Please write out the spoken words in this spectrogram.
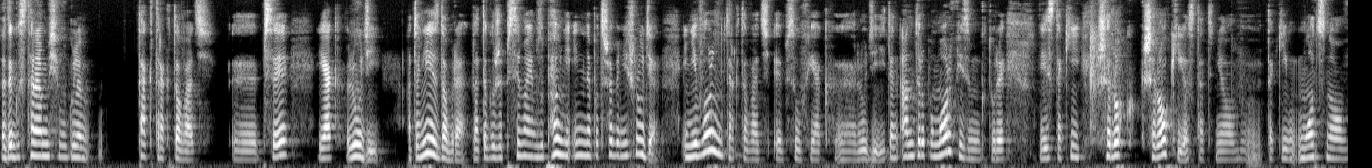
Dlatego staramy się w ogóle tak traktować y, psy, jak ludzi. A to nie jest dobre, dlatego że psy mają zupełnie inne potrzeby niż ludzie. I nie wolno traktować y, psów jak y, ludzi. I ten antropomorfizm, który jest taki szerok, szeroki ostatnio, taki mocno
